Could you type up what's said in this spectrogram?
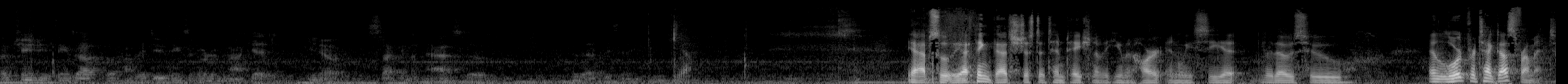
of changing things up, of how they do things in order to not get, you know, stuck in the past of with everything. Yeah. Yeah, absolutely. I think that's just a temptation of the human heart, and we see it for those who. And Lord, protect us from it.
